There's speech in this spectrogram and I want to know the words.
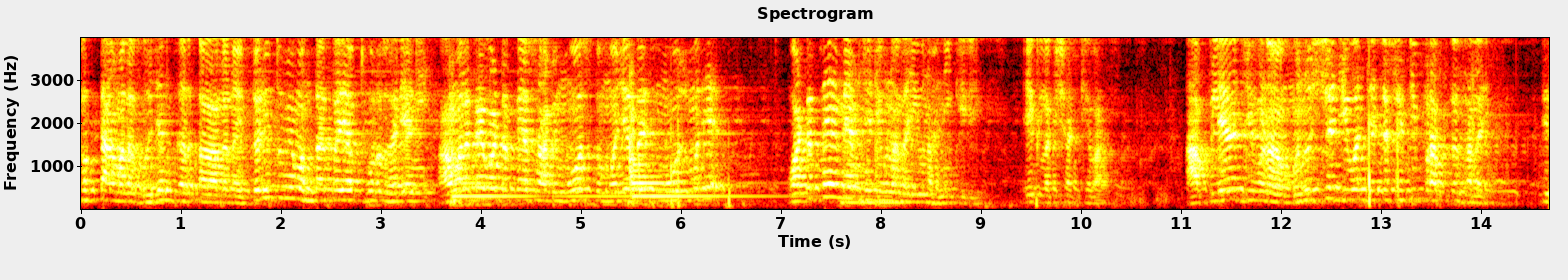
फक्त आम्हाला भजन करता आलं नाही. तरी तुम्ही म्हणताय तयार थोर झाली आणि आम्हाला काही वाटत नाही. असं आम्ही मस्त मजेत आहेत. मोजमध्ये वाटत नाही आम्ही आमच्या जीवनाला येऊन हानी केली. एक लक्षात ठेवा. आपल्या जीवना मनुष्य जीवन ज्याच्यासाठी प्राप्त झालंय ते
